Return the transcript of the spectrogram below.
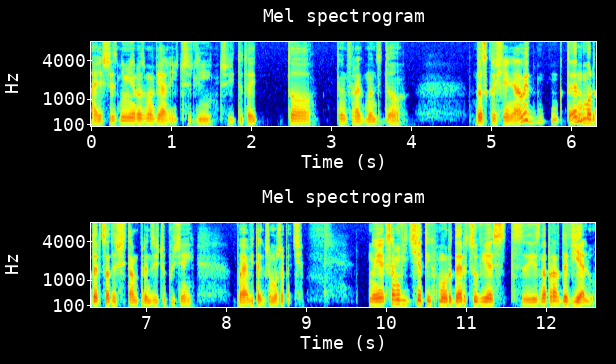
a jeszcze z nim nie rozmawiali, czyli, czyli tutaj to, ten fragment do, do skreślenia, ale ten morderca też się tam prędzej czy później pojawi, także może być. No i jak sami widzicie, tych morderców jest, jest naprawdę wielu,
